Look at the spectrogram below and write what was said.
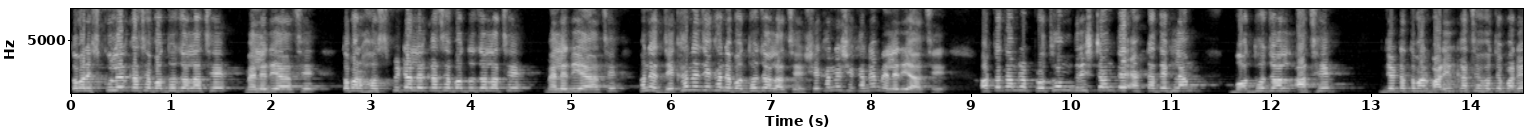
তোমার স্কুলের কাছে বদ্ধ জল আছে, ম্যালেরিয়া আছে, তোমার হসপিটালের কাছে বদ্ধ জল আছে, ম্যালেরিয়া আছে মানে যেখানে যেখানে বদ্ধ জল আছে, সেখানে সেখানে ম্যালেরিয়া আছে। অর্থাৎ আমরা প্রথম দৃষ্টান্তে একটা দেখলাম, বদ্ধ জল আছে, যেটা তোমার বাড়ির কাছে হতে পারে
